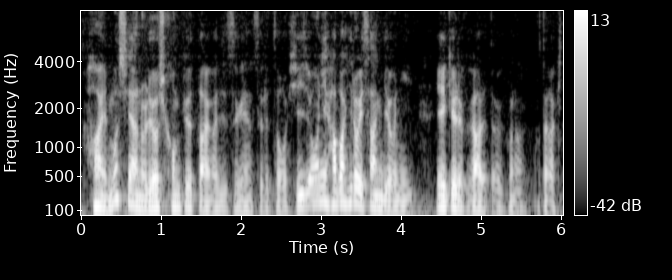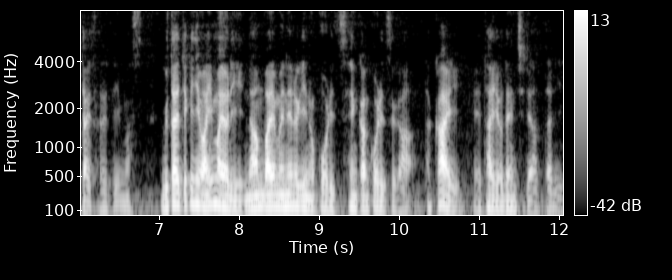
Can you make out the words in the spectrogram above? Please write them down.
はい、もしあの量子コンピューターが実現すると非常に幅広い産業に影響力があるということが期待されています具体的には今より何倍もエネルギーの効率変換効率が高い太陽電池であったり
